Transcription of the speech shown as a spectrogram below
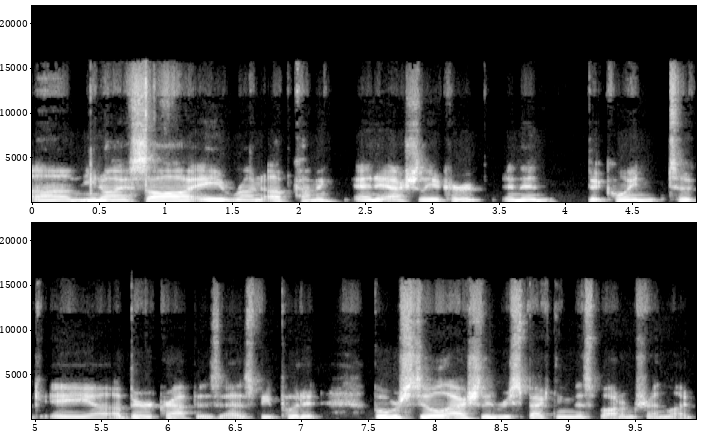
Um, you know, I saw a run upcoming, and it actually occurred, and then Bitcoin took a, a bear crap, as as we put it, but we're still actually respecting this bottom trend line.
